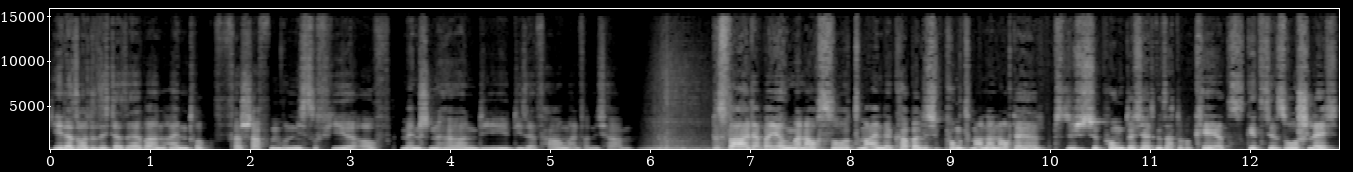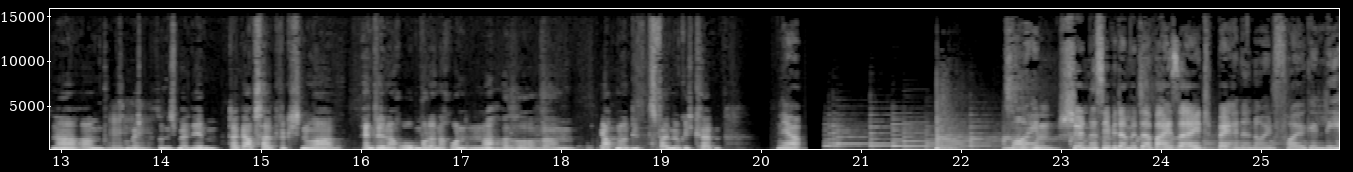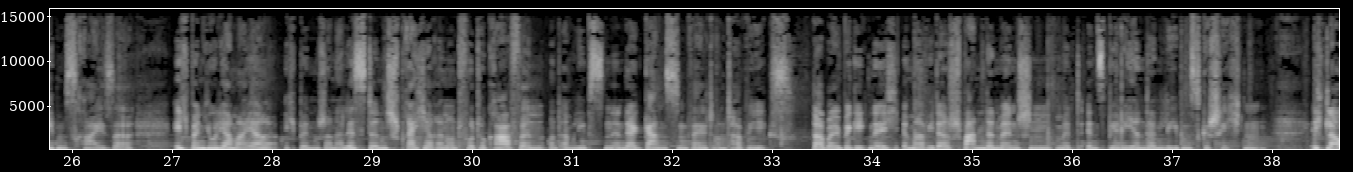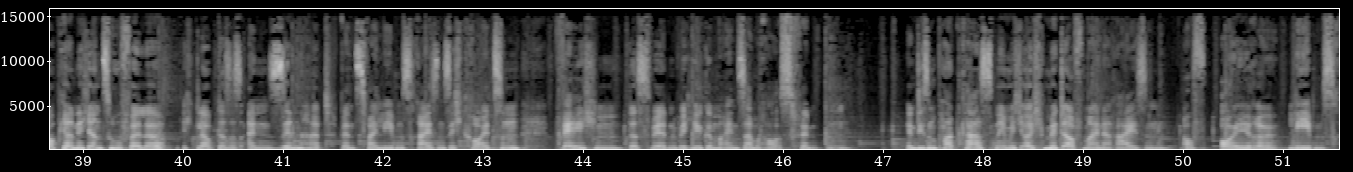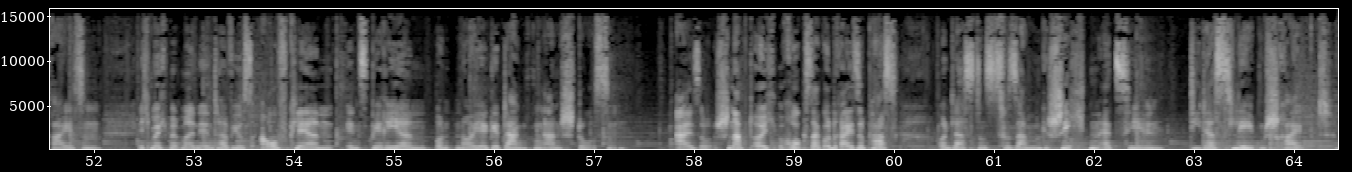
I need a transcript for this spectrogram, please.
Jeder sollte sich da selber einen Eindruck verschaffen und nicht so viel auf Menschen hören, die diese Erfahrung einfach nicht haben. Das war halt aber irgendwann auch so zum einen der körperliche Punkt, zum anderen auch der psychische Punkt, dass ich halt gesagt habe, okay, jetzt geht's dir so schlecht, ne, ähm, du mhm. möchtest du nicht mehr leben. Da gab's halt wirklich nur entweder nach oben oder nach unten, ne? Also ähm, gab nur diese zwei Möglichkeiten. Ja. Moin, schön, dass ihr wieder mit dabei seid bei einer neuen Folge Lebensreise. Ich bin Julia Meyer, ich bin Journalistin, Sprecherin und Fotografin und am liebsten in der ganzen Welt unterwegs. Dabei begegne ich immer wieder spannenden Menschen mit inspirierenden Lebensgeschichten. Ich glaube ja nicht an Zufälle. Ich glaube, dass es einen Sinn hat, wenn zwei Lebensreisen sich kreuzen. Welchen, das werden wir hier gemeinsam rausfinden. In diesem Podcast nehme ich euch mit auf meine Reisen, auf eure Lebensreisen. Ich möchte mit meinen Interviews aufklären, inspirieren und neue Gedanken anstoßen. Also schnappt euch Rucksack und Reisepass und lasst uns zusammen Geschichten erzählen, die das Leben schreibt.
